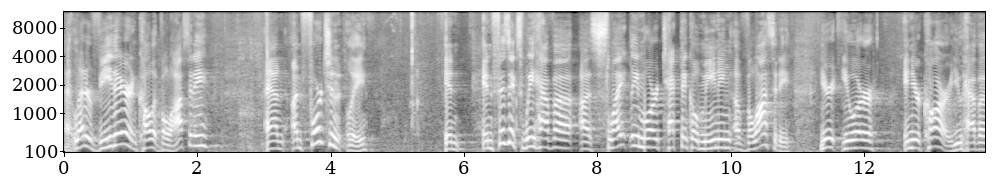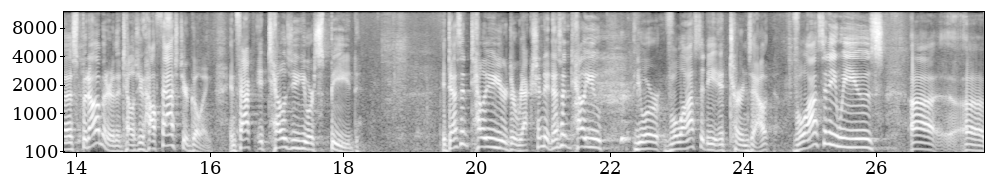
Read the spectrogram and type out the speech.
that letter V there and call it velocity. And unfortunately, in, in physics, we have a, a slightly more technical meaning of velocity. You're, you're in your car, you have a speedometer that tells you how fast you're going. In fact, it tells you your speed. It doesn't tell you your direction. It doesn't tell you your velocity, it turns out. Velocity we use, uh, uh,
